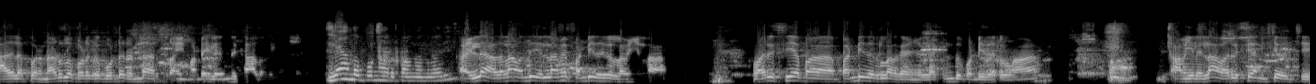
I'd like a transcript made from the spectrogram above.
அதுல இப்ப நடுவுல படுக்க போட்டு ரெண்டா இருப்பாங்க மண்டையில இருந்து கால் வரைக்கும். ஏன் அந்த பொண்ணு இருப்பாங்க அந்த மாதிரி? இல்ல அதெல்லாம் வந்து எல்லாமே பண்டிதர்கள் அவங்க எல்லாம் வரிசையா ப பண்டிதர்கள்லாம் இருக்காங்கல்ல இந்து பண்டிதர்கள்லாம். ஆ. அவங்க எல்லாம் வரிசையா நிக்க வச்சு.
